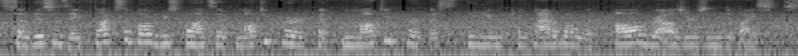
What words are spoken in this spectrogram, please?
So this is a flexible, responsive, multi-purpose multi theme compatible with all browsers and devices.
